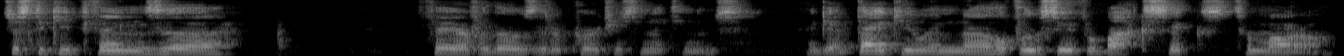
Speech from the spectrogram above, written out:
just to keep things uh, fair for those that are purchasing the teams. Again, thank you, and uh, hopefully we'll see you for box six tomorrow.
